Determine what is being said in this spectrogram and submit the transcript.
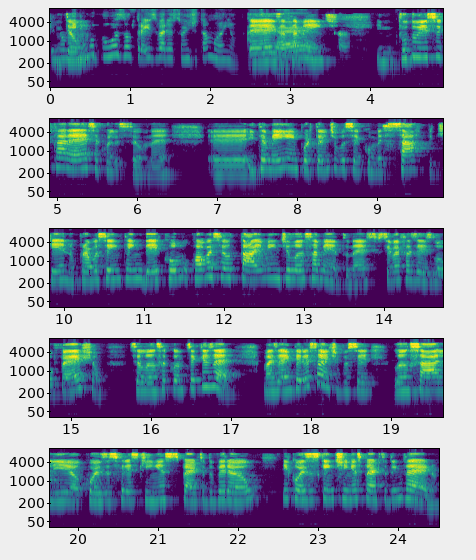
E no então, mínimo duas ou três variações de tamanho. É, exatamente. É. E tudo isso encarece a coleção, né? É, e também é importante você começar pequeno para você entender como qual vai ser o timing de lançamento, né? Se você vai fazer slow fashion, você lança quando você quiser. Mas é interessante você lançar ali ó, coisas fresquinhas perto do verão e coisas quentinhas perto do inverno.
